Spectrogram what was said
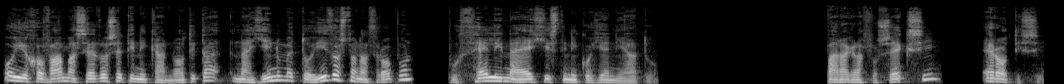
ο Ιεχωβά μας έδωσε την ικανότητα να γίνουμε το είδος των ανθρώπων που θέλει να έχει στην οικογένειά του. Παράγραφος 6. Ερώτηση.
